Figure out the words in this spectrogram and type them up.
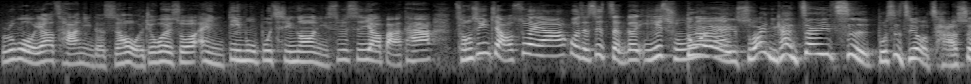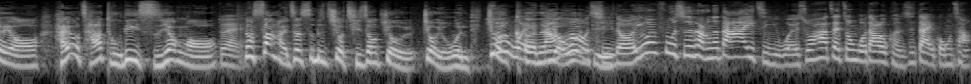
如果我要查你的时候，我就会说，哎，你地目不清哦，你是不是要把它重新缴税啊，或者是整个移除呢？对，所以你看这一次不是只有查税哦，还有查土地使用哦。对，那上海这是不是就其中就就有问题？就可能有问题的，哦因为富士康呢，大家一直以为说它在中国大陆可能是代工厂，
